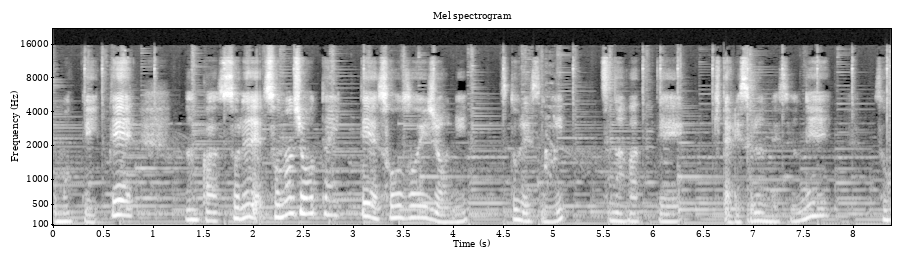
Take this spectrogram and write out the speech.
思っていて、なんかそれ、その状態って想像以上にストレスにつながってきたりするんですよね。そう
